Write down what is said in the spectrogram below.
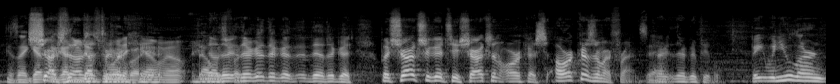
Because I got, sharks I got enough to worry about. yeah, Yeah, no, they're, they're good. They're good. They're, they're good. But sharks are good too. Sharks and orcas. Orcas are my friends. They're, they're good people. But when you learned,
